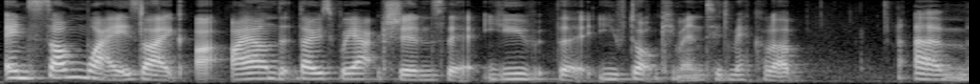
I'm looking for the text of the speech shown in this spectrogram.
in some ways, like I, I under those reactions that you that you've documented, Michaela, um,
